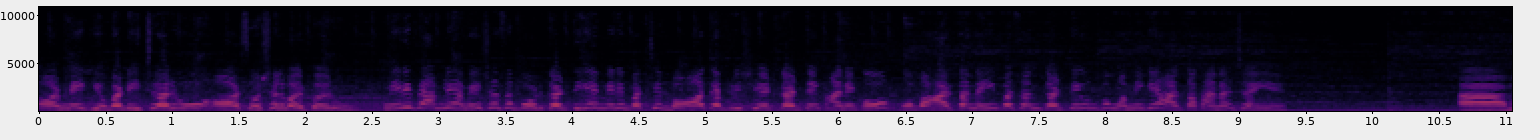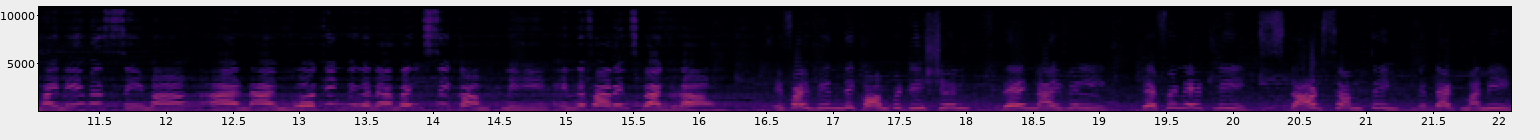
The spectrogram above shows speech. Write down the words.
और मैं एक योगा टीचर हूँ और सोशल वर्कर हूँ मेरी फैमिली हमेशा सपोर्ट करती है मेरे बच्चे बहुत अप्रिशिएट करते हैं खाने को वो बाहर का नहीं पसंद करते उनको मम्मी के हाथ का खाना चाहिए Uh, my name is Seema and I'm working with an MNC company in the finance background. If I win the competition, then I will definitely start something with that money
